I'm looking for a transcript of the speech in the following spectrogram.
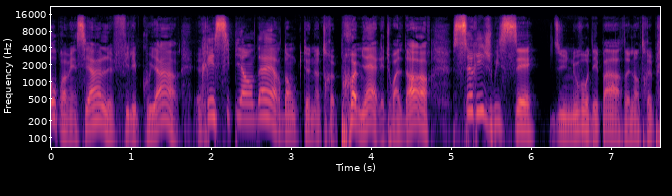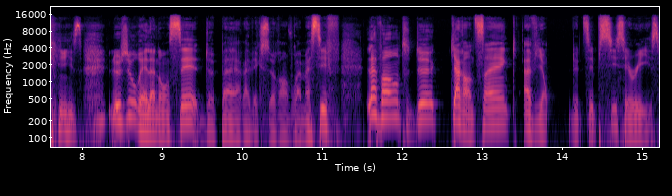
au provincial, Philippe Couillard, récipiendaire donc de notre première étoile d'or, se réjouissait du nouveau départ de l'entreprise le jour où elle annonçait, de pair avec ce renvoi massif, la vente de 45 avions de type C-Series,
